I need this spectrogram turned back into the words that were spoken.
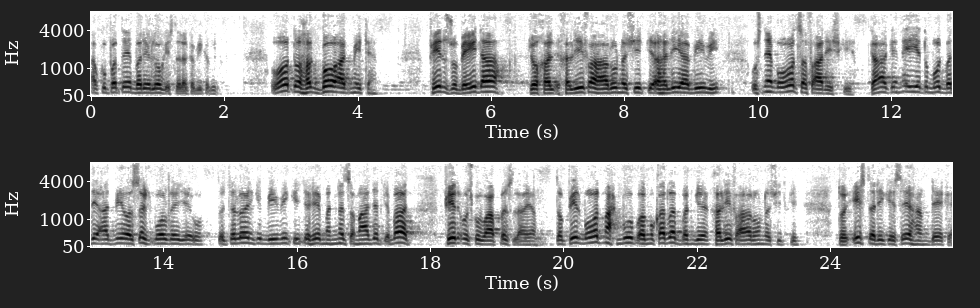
آپ کو پتہ ہے، بڑے لوگ اس طرح کبھی کبھی وہ تو حق گو آدمی تھے۔ پھر زبیدہ جو خلیفہ ہارون رشید کی اہلیہ بیوی، اس نے بہت سفارش کی۔ کہا کہ نہیں، یہ تو بہت بڑے آدمی اور سچ بول رہے وہ۔ تو چلو ان کی بیوی کی جو ہے منت سماجت کے بعد پھر اس کو واپس لایا۔ تو پھر بہت محبوب اور مقرب بن گئے خلیفہ ہارون رشید کی۔ تو اس طریقے سے ہم دیکھیں۔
